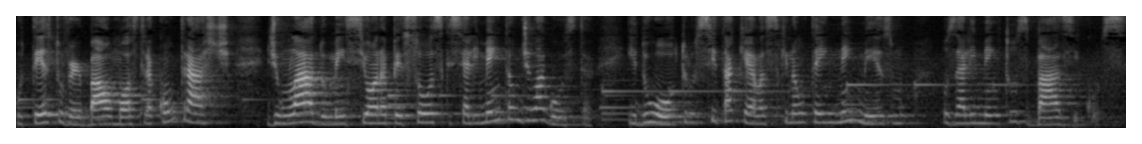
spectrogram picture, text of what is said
o texto verbal mostra contraste. De um lado, menciona pessoas que se alimentam de lagosta, e do outro, cita aquelas que não têm nem mesmo os alimentos básicos.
